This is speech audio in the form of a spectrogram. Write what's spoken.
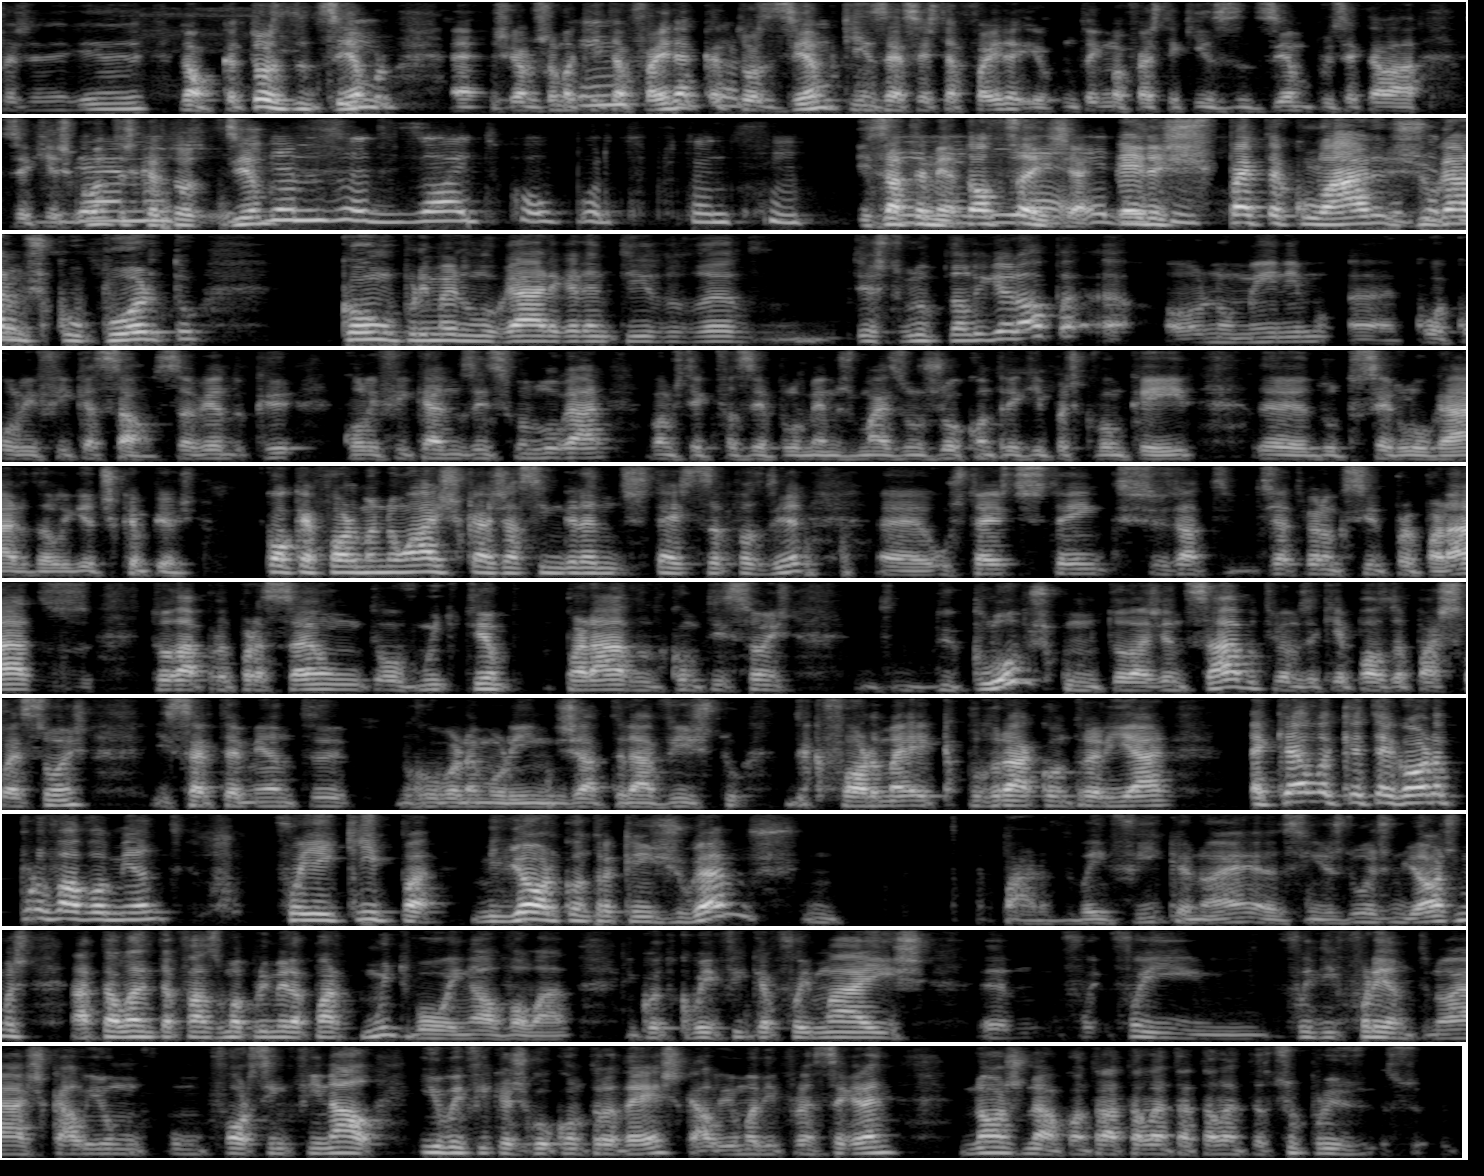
não, 14 de dezembro, uh, jogamos numa quinta-feira, 14 de dezembro, 15 é sexta-feira, eu não tenho uma festa 15 de dezembro, por isso é que estava a dizer aqui as contas, 14 de dezembro. Chegamos a 18 com o Porto, portanto, sim. Exatamente, é, ou seja, é, é era espetacular é jogarmos com o Porto com o primeiro lugar garantido de, deste grupo da Liga Europa, eh, ou no mínimo uh, com a qualificação, sabendo que qualificando-nos em segundo lugar, vamos ter que fazer pelo menos mais um jogo contra equipas que vão cair uh, do terceiro lugar da Liga dos Campeões. De qualquer forma, não acho que haja assim grandes testes a fazer. Uh, os testes têm que, já, já tiveram que ser preparados, toda a preparação, houve muito tempo parado de competições de, clubes, como toda a gente sabe, tivemos aqui a pausa para as seleções e certamente Ruben Amorim já terá visto de que forma é que poderá contrariar aquela que até agora provavelmente foi a equipa melhor contra quem jogamos, par de Benfica, não é? Assim, as duas melhores, mas a Atalanta faz uma primeira parte muito boa em Alvalade, enquanto que o Benfica foi mais foi, foi, foi diferente, não é? Acho que há ali um, um forcing final e o Benfica jogou contra 10, que há ali uma diferença grande. Nós não, contra a Atalanta, a Atalanta superior,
